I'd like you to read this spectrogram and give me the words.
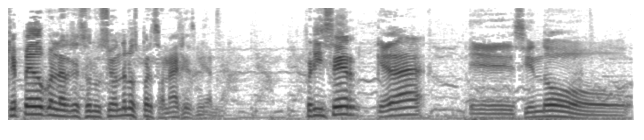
¿Qué pedo con la resolución de los personajes, mierda? Freezer queda eh, siendo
